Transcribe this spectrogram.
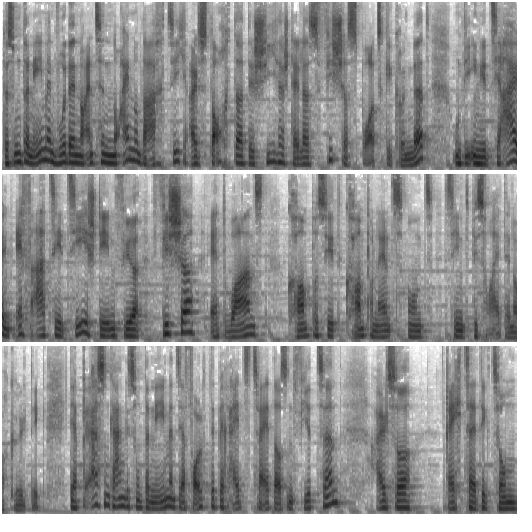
Das Unternehmen wurde 1989 als Tochter des Skiherstellers Fischer Sports gegründet und die Initialen FACC stehen für Fischer Advanced Composite Components und sind bis heute noch gültig. Der Börsengang des Unternehmens erfolgte bereits 2014, also rechtzeitig zum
